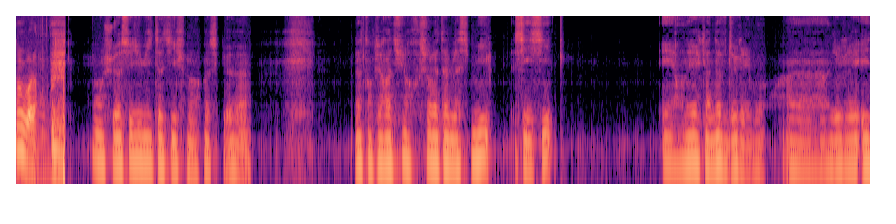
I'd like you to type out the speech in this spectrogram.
Donc voilà. Bon, je suis assez dubitatif là, parce que la température sur la table à SMI, c'est ici. Et on est qu'à 9 degrés. Bon, 1 degré et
